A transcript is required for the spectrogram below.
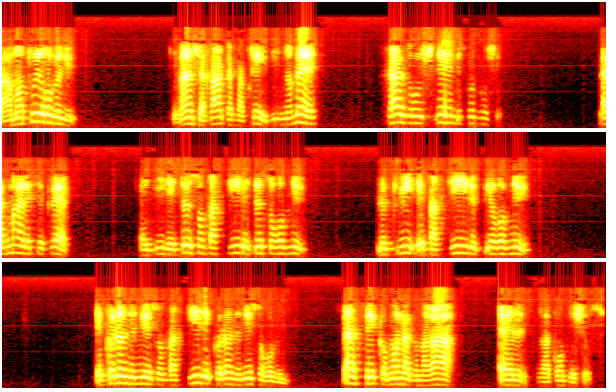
Apparemment, tout est revenu. כיוון שאחר כך après ils disent nos maîtres, חזרו שניהם בזכות משה. L'agma, elle est très claire. Elle dit, les deux sont partis, les deux sont revenus. Le puits est parti, le puits est revenu. Les colonnes de nuit sont parties, les colonnes de nuit sont revenues. Ça, c'est comment la Gemara, elle, raconte les choses.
